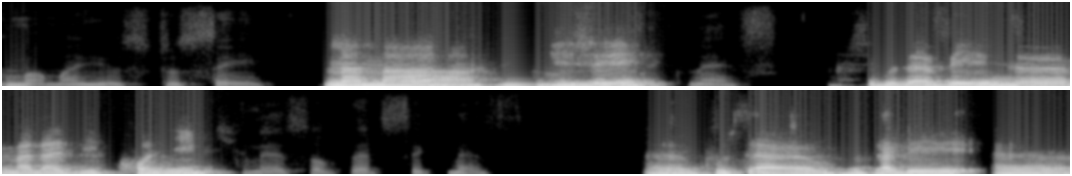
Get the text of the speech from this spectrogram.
Mama used to say, Mama "Chronic disait, si vous avez une maladie chronique, weakness of that sickness." euh, vous, a- vous allez euh,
